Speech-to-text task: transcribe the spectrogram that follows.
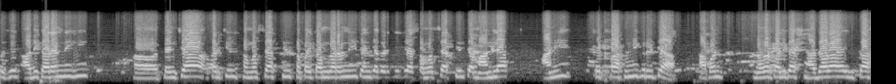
तसेच अधिकाऱ्यांनीही त्यांच्याकडची समस्या असतील सफाई कामगारांनी त्यांच्याकडची ज्या समस्या असतील त्या मांडल्या आणि एक प्राथमिकरित्या आपण नगरपालिका शहादाला विकास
